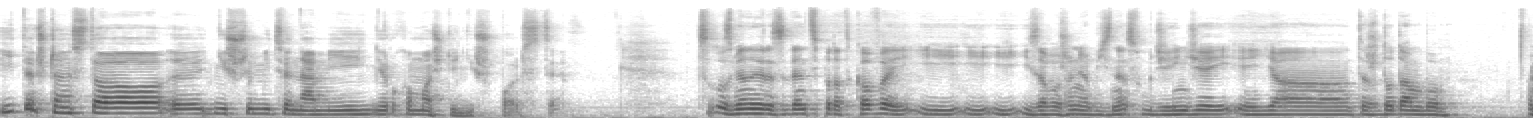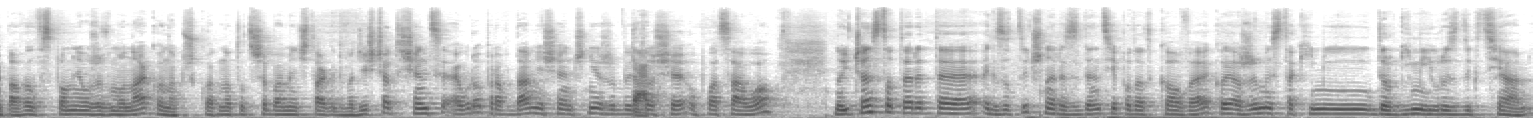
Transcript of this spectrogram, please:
y, i też często y, niższymi cenami nieruchomości niż w Polsce. Co do zmiany rezydencji podatkowej i, i, i założenia biznesu gdzie indziej, ja też dodam, bo Paweł wspomniał, że w Monako na przykład, no to trzeba mieć tak 20 tysięcy euro, prawda, miesięcznie, żeby tak. to się opłacało. No i często te, te egzotyczne rezydencje podatkowe kojarzymy z takimi drogimi jurysdykcjami.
